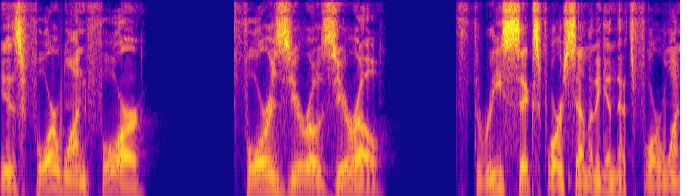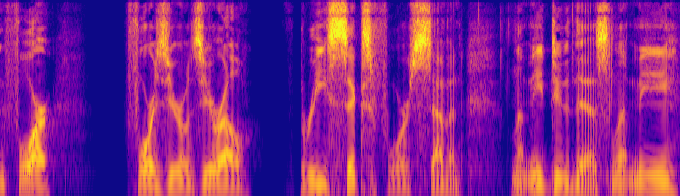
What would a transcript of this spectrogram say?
is 414 400 3647. Again, that's 414 400 3647. Let me do this. Let me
